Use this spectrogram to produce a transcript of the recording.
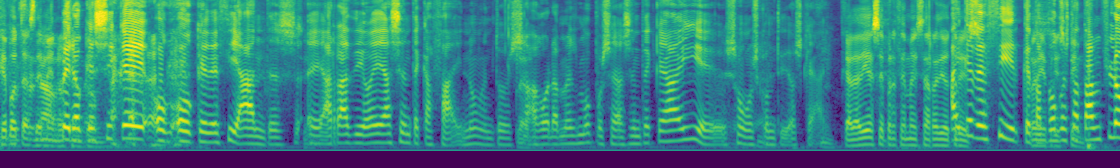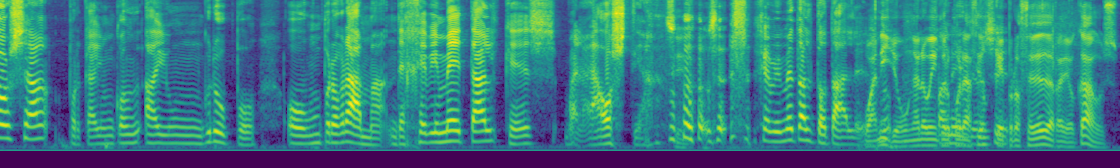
Que botas de menos? Pero que sí que o, o que decía antes sí. eh, A radio é a xente que a fai, non? Entón claro. agora mesmo pois pues, é a xente que hai e son os contidos que hai Cada día se parece máis a Radio 3 Hai que decir que radio tampouco está tan floxa Porque hai un, hai un grupo o, un programa de heavy metal que es, bueno, la hostia. Sí. heavy metal total. ¿eh? Juanillo, ¿no? una nueva Juanillo, incorporación sí. que procede de Radio Caos.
